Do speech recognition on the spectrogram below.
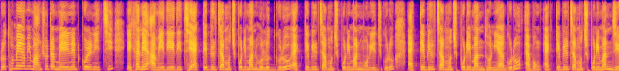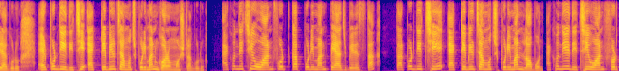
প্রথমে আমি মাংসটা মেরিনেট করে নিচ্ছি। এখানে আমি দিয়ে দিচ্ছি এক টেবিল চামচ পরিমাণ হলুদ গুঁড়ো, এক টেবিল চামচ পরিমাণ মরিচ গুঁড়ো, এক টেবিল চামচ পরিমাণ ধনিয়া গুঁড়ো এবং এক টেবিল চামচ পরিমাণ জিরা গুঁড়ো। এরপর দিয়ে দিচ্ছি এক টেবিল চামচ পরিমাণ গরম মশলা গুঁড়ো। এখন দিচ্ছি ওয়ান ফোর্থ কাপ পরিমাণ পেঁয়াজ বেরেস্তা। তারপর দিচ্ছি এক টেবিল চামচ পরিমাণ লবণ। এখন দিয়ে দিচ্ছি ওয়ান ফোর্থ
